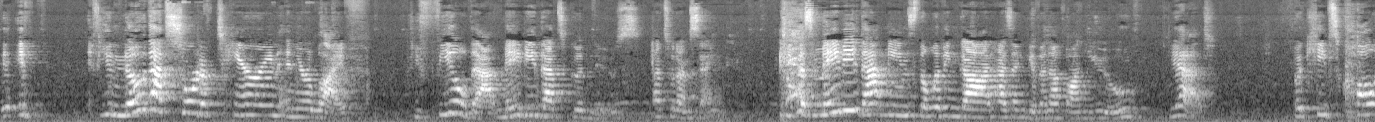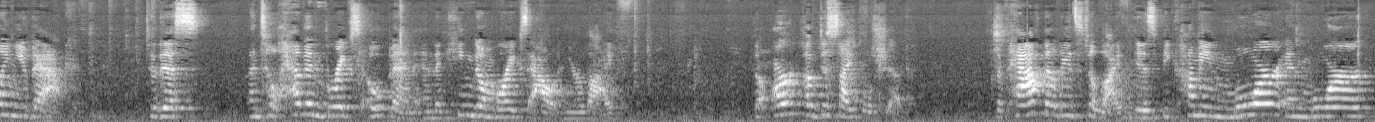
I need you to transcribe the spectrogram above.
If if you know that sort of tearing in your life, if you feel that, maybe that's good news. That's what I'm saying. Because maybe that means the living God hasn't given up on you yet, but keeps calling you back to this until heaven breaks open and the kingdom breaks out in your life. The art of discipleship, the path that leads to life, is becoming more and more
